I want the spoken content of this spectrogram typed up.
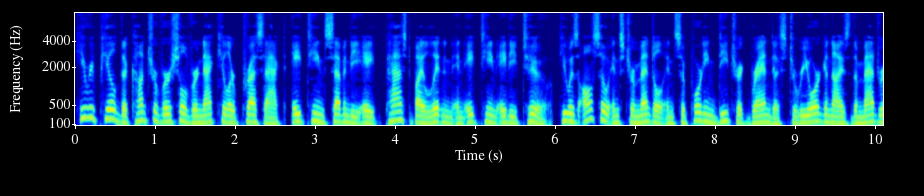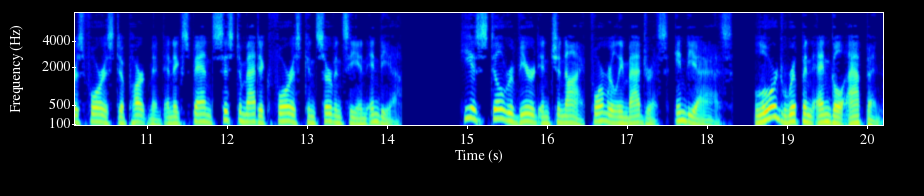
He repealed the controversial Vernacular Press Act, 1878 passed by Lytton in 1882. He was also instrumental in supporting Dietrich Brandis to reorganize the Madras Forest Department and expand systematic forest conservancy in India. He is still revered in Chennai formerly Madras, India as Lord Ripon Engal Appan,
